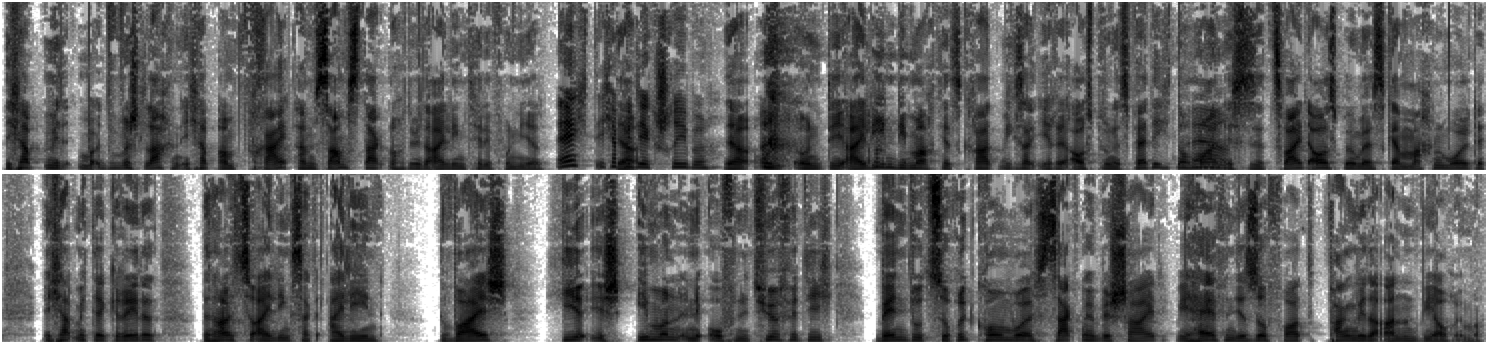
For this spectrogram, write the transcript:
Ich habe mit, du wirst lachen, ich habe am Frei, am Samstag noch mit Eileen telefoniert. Echt? Ich habe Ja. mit ihr geschrieben. Ja, und, und die Eileen, die macht jetzt gerade, wie gesagt, ihre Ausbildung jetzt fertig nochmal. Ja. Es ist ihre zweite Ausbildung, weil sie es gerne machen wollte. Ich habe mit der geredet, dann habe ich zu Eileen gesagt, Eileen, du weißt, hier ist immer eine offene Tür für dich. Wenn du zurückkommen willst, sag mir Bescheid. Wir helfen dir sofort, fang wieder an und wie auch immer.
